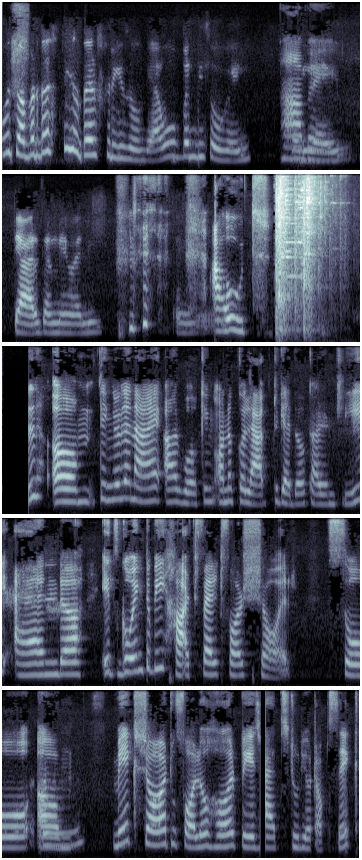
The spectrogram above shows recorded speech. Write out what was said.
वो ज़बरदस्ती उधर फ्रीज हो गया वो बंदी सो गई। हाँ भाई। प्यार करने वाली। Ouch. Um, Tingle and I are working on a collab together currently, and uh, it's going to be heartfelt for sure. So, um, Um, make sure to follow her page at Studio Toxic,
